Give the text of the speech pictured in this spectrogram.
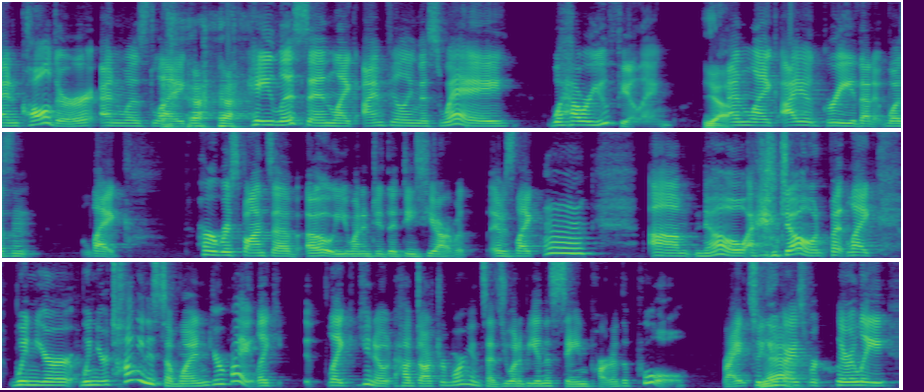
and called her and was like, hey, listen, like, I'm feeling this way. Well, how are you feeling? Yeah. And like, I agree that it wasn't like her response of, oh, you want to do the DTR? But it was like, mm, um, no, I don't. But like when you're when you're talking to someone, you're right. Like like you know how Dr. Morgan says you want to be in the same part of the pool, right? So yeah. you guys were clearly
